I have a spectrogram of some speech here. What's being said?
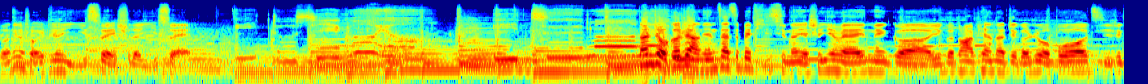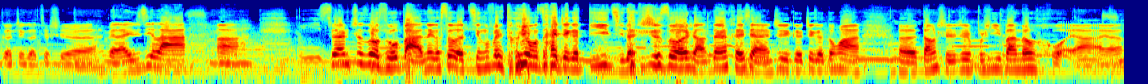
歌，那个时候一直一岁，是的，一岁。但这首歌这两年再次被提起呢，也是因为那个一个动画片的这个热播及这个这个就是《未来日记》啦啊。虽然制作组把那个所有的经费都用在这个第一集的制作上，但是很显然这个这个动画，呃，当时这不是一般的火呀！哎呀，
